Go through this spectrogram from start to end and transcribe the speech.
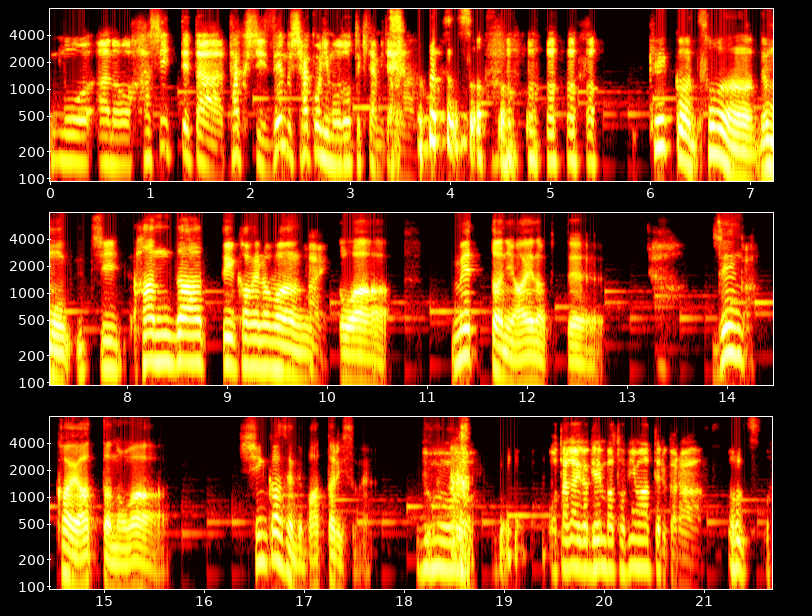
もう、あの、走ってたタクシー全部車庫に戻ってきたみたいな。そうそう。結構そうなの。でも、うち、ハンダっていうカメラマンとは、めったに会えなくて、前回会ったのは、新幹線でばったりですね。うおお互いが現場飛び回ってるから。そうそう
